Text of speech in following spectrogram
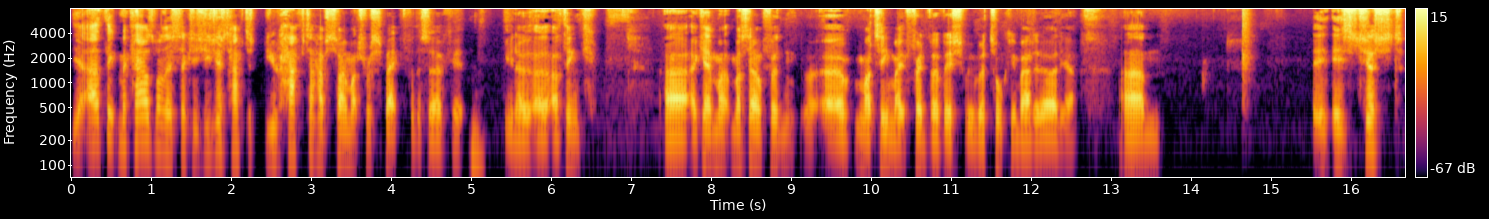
Yeah, I think Macau's one of those circuits. You just have to you have to have so much respect for the circuit. Mm. You know, uh, I think uh, again my, myself and uh, my teammate Fred Vervisch, we were talking about it earlier. Um, it, it's just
